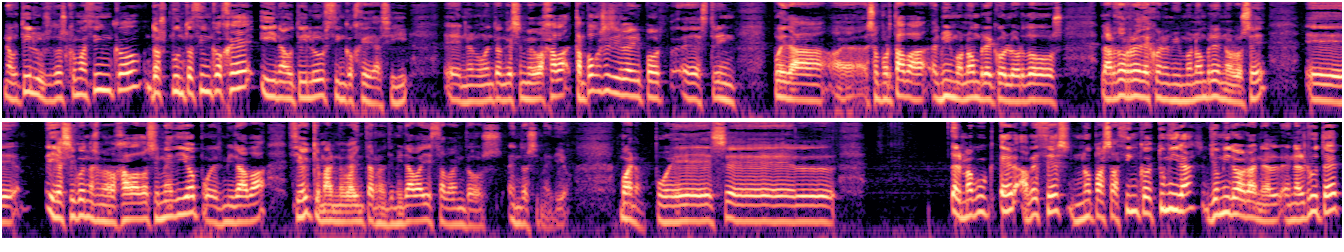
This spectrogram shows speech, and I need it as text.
Nautilus 2,5, 2.5G y Nautilus 5G, así en el momento en que se me bajaba. Tampoco sé si el AirPort eh, Stream pueda, eh, soportaba el mismo nombre con los dos, las dos redes con el mismo nombre, no lo sé. Y así cuando se me bajaba a dos y medio, pues miraba, decía, hoy qué mal me va internet, y miraba y estaba en dos, en dos y medio. Bueno, pues el el MacBook Air a veces no pasa a 5. Tú miras, yo miro ahora en el, router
